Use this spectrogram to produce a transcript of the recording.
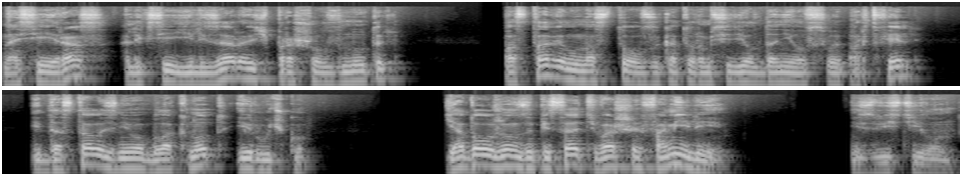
На сей раз Алексей Елизарович прошел внутрь, поставил на стол, за которым сидел Данилов, свой портфель и достал из него блокнот и ручку. «Я должен записать ваши фамилии», – известил он.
